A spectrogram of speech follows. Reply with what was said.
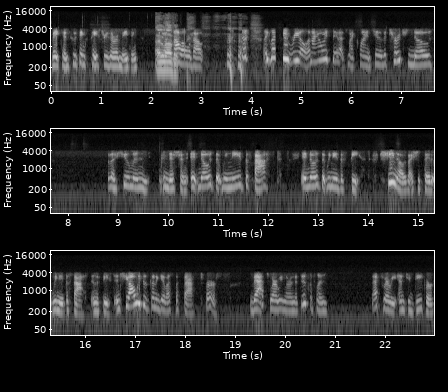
bacon, who thinks pastries are amazing. I know, love it's it. not all about like let's be real. And I always say that to my clients. You know, the church knows the human condition. It knows that we need the fast. It knows that we need the feast. She knows, I should say, that we need the fast and the feast. And she always is going to give us the fast first. That's where we learn the discipline. That's where we enter deeper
